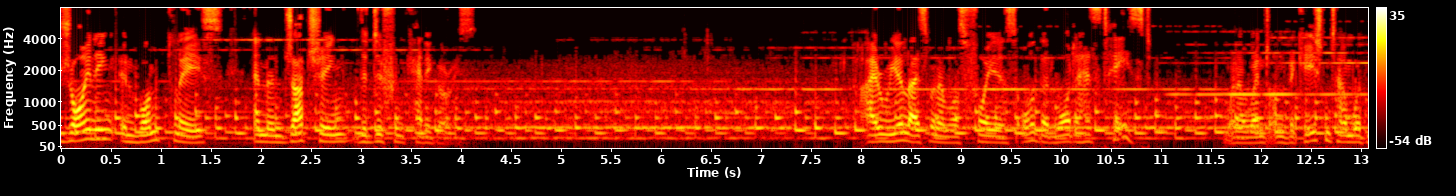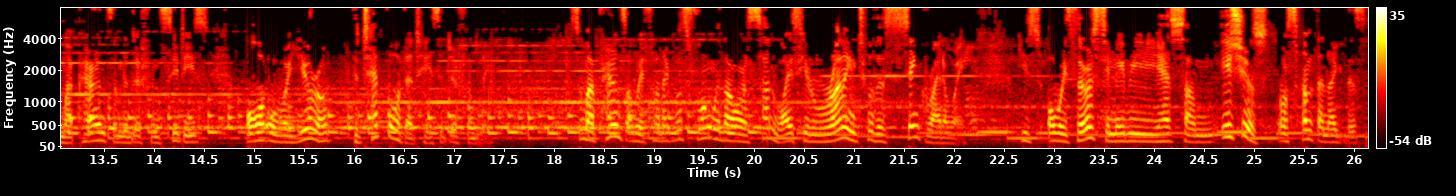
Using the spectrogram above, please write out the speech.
joining in one place and then judging the different categories. I realized when I was four years old that water has taste. When I went on vacation time with my parents in the different cities all over Europe, the tap water tasted differently. So my parents always thought, like, what's wrong with our son? Why is he running to the sink right away? He's always thirsty. Maybe he has some issues or something like this.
